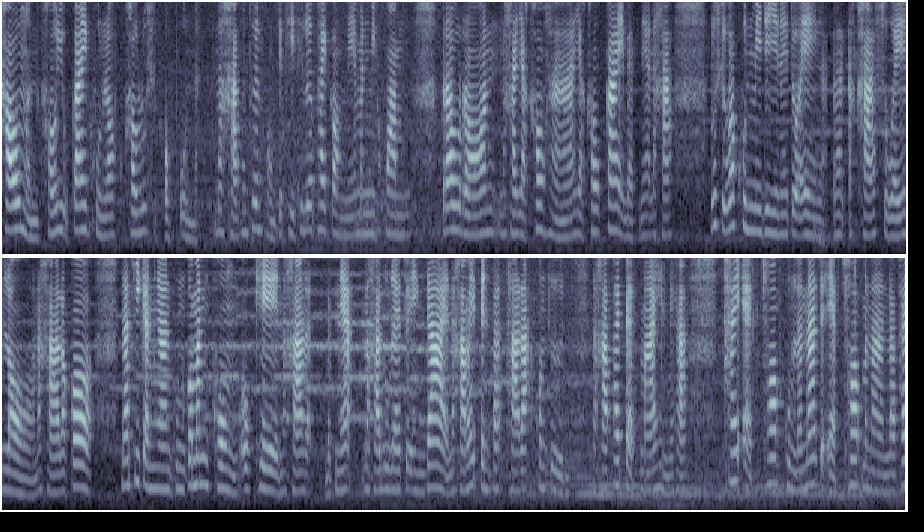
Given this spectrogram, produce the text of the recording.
เขาเหมือนเขาอยู่ใกล้คุณแล้วเขารู้สึกอบอุ่นนะนะคะเพื่อนๆของเจทีที่เลือกไพ่กองนี้มันมีความเร่าร้อนนะคะ อยากเข้าหาอยากเข้าใกล้แบบนี้นะคะ รู้สึกว่าคุณมีดีในตัวเองนะคะสวยหล่อนะคะ แล้วก็หน้าที่การงานคุณก็มั่นคงโอเคนะคะแบบนี้นะคะดูแลตัวเองได้นะคะ ไม่เป็นภาระคนอื่นนะคะไพ่แปดไม้เห็นไหมคะไพ่แอบชอบคุณแล้วน่าจะแอบชอบมานานแล้วไพ่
